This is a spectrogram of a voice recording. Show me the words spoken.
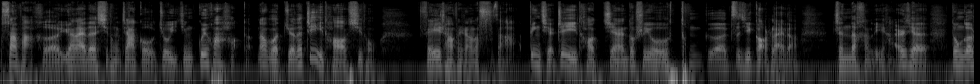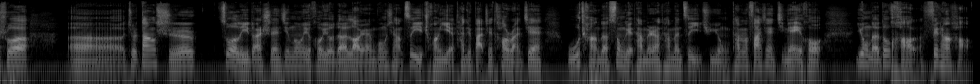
算法和原来的系统架构就已经规划好的。那我觉得这一套系统非常非常的复杂，并且这一套既然都是由东哥自己搞出来的，真的很厉害。而且东哥说，呃，就当时做了一段时间京东以后，有的老员工想自己创业，他就把这套软件无偿的送给他们，让他们自己去用。他们发现几年以后用的都好，非常好，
